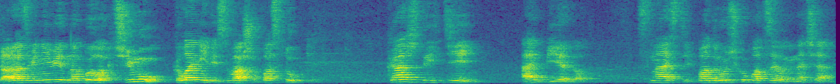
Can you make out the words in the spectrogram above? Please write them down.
Да разве не видно было, к чему клонились ваши поступки? Каждый день обедал с Настей под ручку по целыми ночами.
